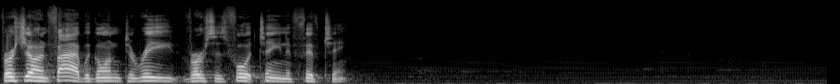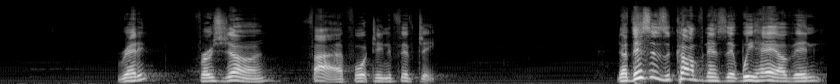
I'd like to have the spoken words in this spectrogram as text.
1 John 5, we're going to read verses 14 and 15. Ready? 1 John 5, 14 and 15. Now, this is the confidence that we have in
